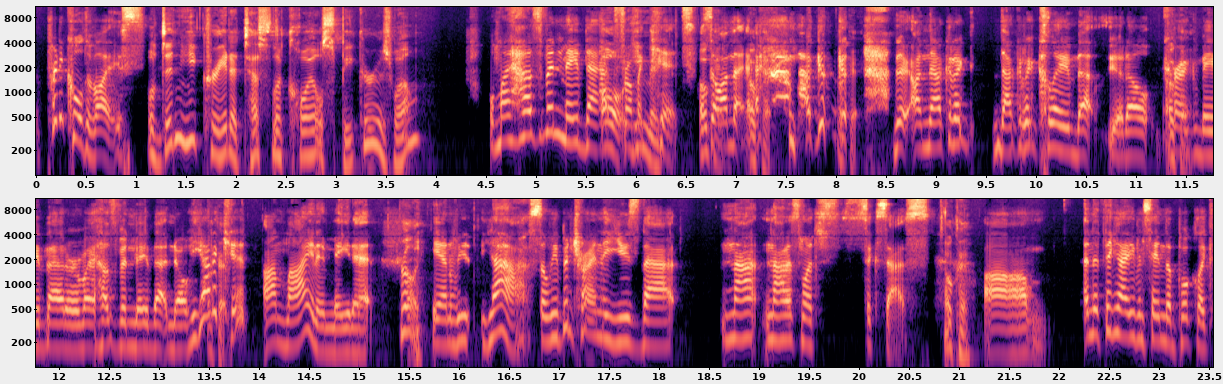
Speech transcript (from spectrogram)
a pretty cool device. Well, didn't he create a Tesla coil speaker as well? Well, my husband made that oh, from a made, kit, okay, so I'm not. Okay, I'm not gonna. Okay. I'm not gonna not gonna claim that you know Craig made that or my husband made that. No, he got a kit online and made it. Really? And we, yeah. So we've been trying to use that. Not not as much success. Okay. Um, and the thing I even say in the book, like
